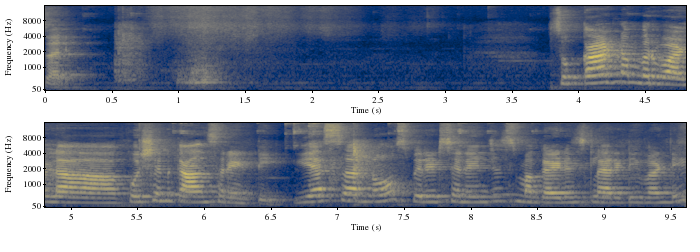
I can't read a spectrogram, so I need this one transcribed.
సరే. సో కార్డ్ నంబర్ వాళ్ళ క్వశ్చన్కి ఆన్సర్ ఏంటి? Yes or no spirits and angels మా గైడెన్స్ క్లారిటీ ఇవ్వండి.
